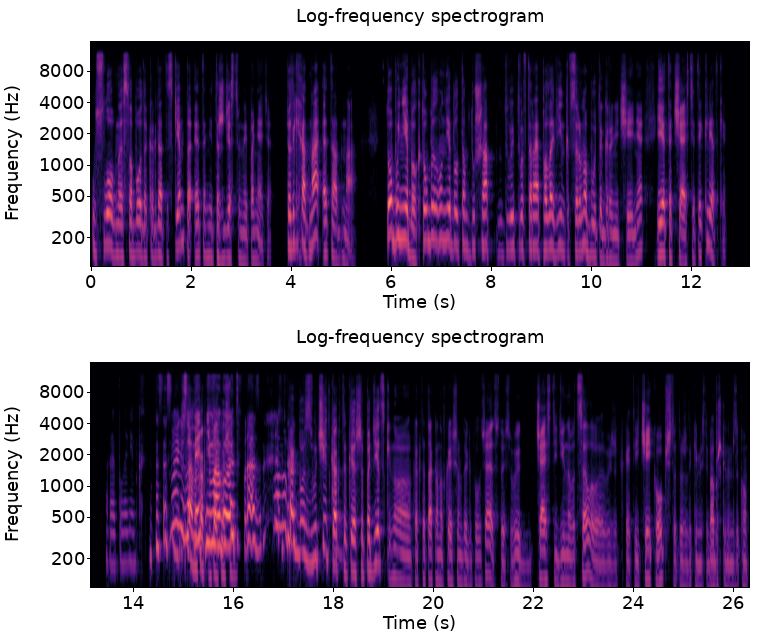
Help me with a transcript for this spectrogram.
условная свобода, когда ты с кем-то, это не тождественные понятия. Все-таки одна– это одна. Кто бы ни был, кто бы он ни был, там душа, твоя, вторая половинка, все равно будут ограничения, и это часть этой клетки. Вторая половинка. Ну, я не знаю, ну Терпеть не могу очень... эту фразу. Ну, оно как бы звучит как-то, конечно, по-детски, но как-то так оно в конечном итоге получается. То есть вы часть единого целого, вы же какая-то ячейка общества, тоже таким, если бабушкиным языком.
